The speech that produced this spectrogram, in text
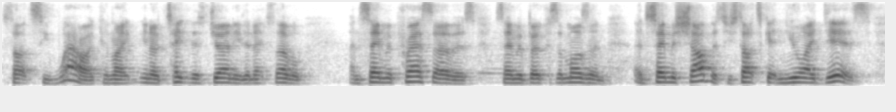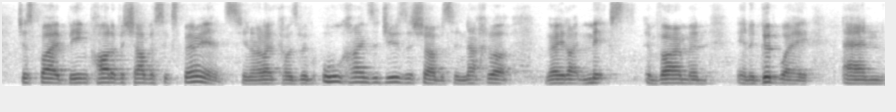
start to see wow i can like you know take this journey the next level and same with prayer service same with Birkas Hamazon, and same with Shabbos you start to get new ideas just by being part of a Shabbos experience you know like i was with all kinds of jews at Shabbos in Nachlaot very like mixed environment in a good way and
